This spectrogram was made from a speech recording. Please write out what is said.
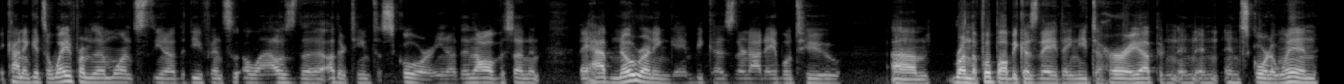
it kind of gets away from them once you know the defense allows the other team to score. You know then all of a sudden they have no running game because they're not able to um, run the football because they they need to hurry up and and, and score to win.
